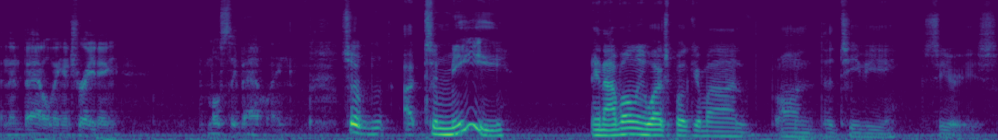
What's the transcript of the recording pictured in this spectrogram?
and then battling and trading, but mostly battling. So uh, to me, and I've only watched Pokemon on the TV series.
